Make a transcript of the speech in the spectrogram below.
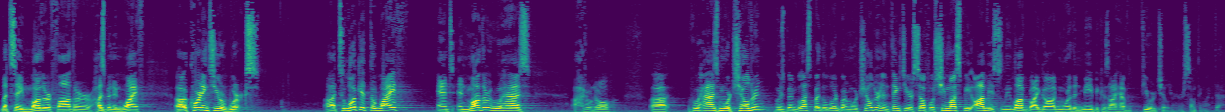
let's say, mother, father, husband, and wife, uh, according to your works. Uh, to look at the wife and, and mother who has, I don't know, uh, who has more children, who's been blessed by the Lord by more children, and think to yourself, well, she must be obviously loved by God more than me because I have fewer children, or something like that.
